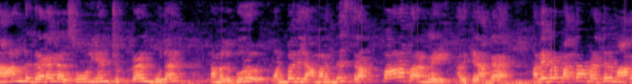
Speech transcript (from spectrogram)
நான்கு கிரகங்கள் சூரியன் சுக்கிரன் புதன் நமது குரு ஒன்பதில் அமர்ந்து சிறப்பான பலன்களை அளிக்கிறாங்க. அதே போல் பத்தாம் இடத்தில் மாத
